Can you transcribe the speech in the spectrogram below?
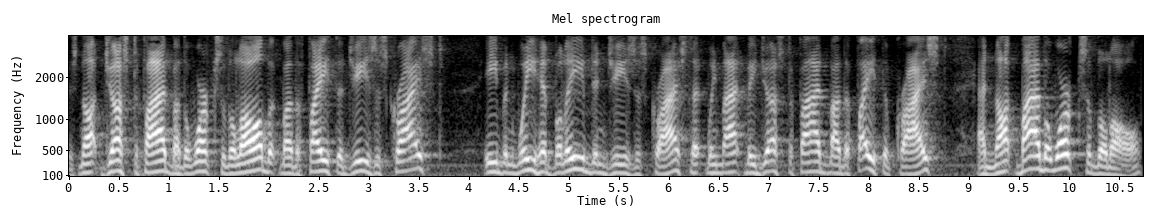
is not justified by the works of the law but by the faith of Jesus Christ even we have believed in Jesus Christ that we might be justified by the faith of Christ and not by the works of the law.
